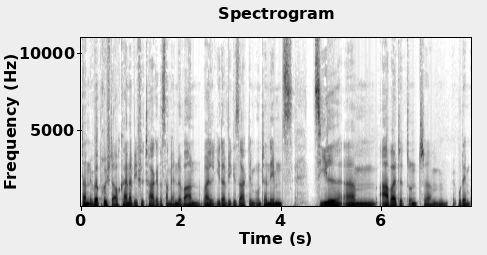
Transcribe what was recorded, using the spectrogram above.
dann überprüft auch keiner, wie viele Tage das am Ende waren, weil jeder, wie gesagt, im Unternehmens Ziel ähm, arbeitet und ähm, oder im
